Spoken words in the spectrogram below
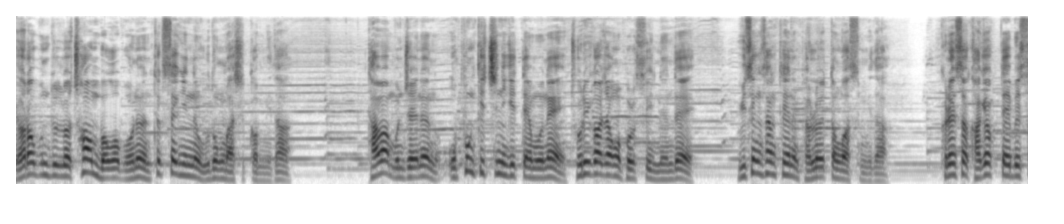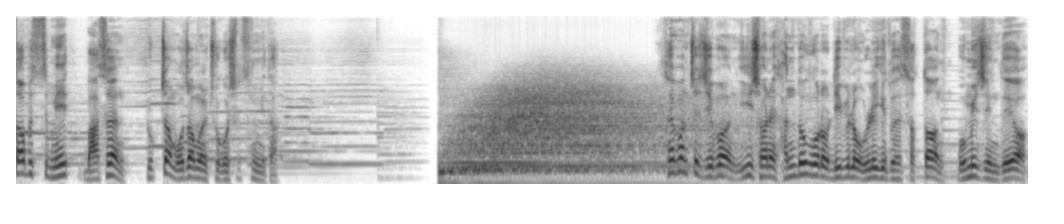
여러분들도 처음 먹어보는 특색 있는 우동 맛일 겁니다. 다만 문제는 오픈 키친이기 때문에 조리 과정을 볼 수 있는데 위생 상태는 별로였던 것 같습니다. 그래서 가격 대비 서비스 및 맛은 6.5점을 주고 싶습니다. 세 번째 집은 이전에 단독으로 리뷰를 올리기도 했었던 모미지인데요.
